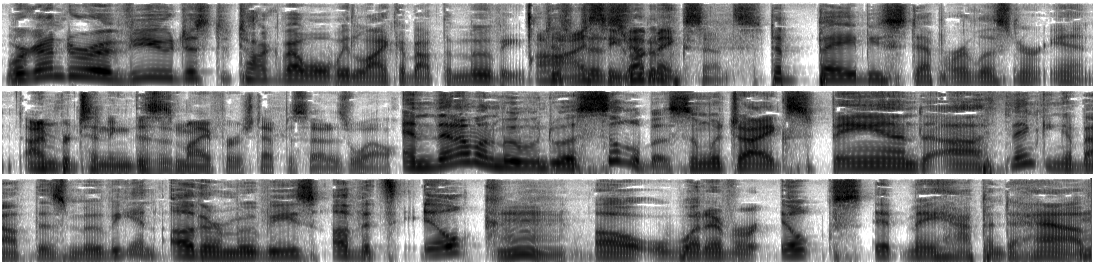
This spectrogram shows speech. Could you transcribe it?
we're going to do a review just to talk about what we like about the movie. Ah, Just I to see. That makes sense. To baby step our listener in. I'm pretending this is my first episode as well. And then I'm going to move into a syllabus in which I expand uh, thinking about this movie and other movies of its ilk, uh, whatever ilks it may happen to have.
